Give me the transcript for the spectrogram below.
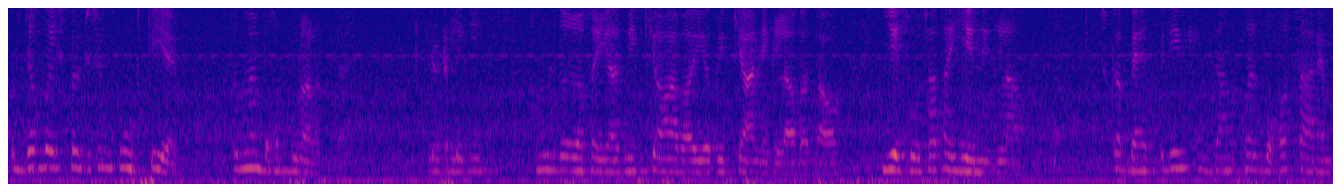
और जब वो एक्सपेक्टेशन टूटती है तो हमें बहुत बुरा लगता है। लिटरली कि हमने तो जाता यार क्या भाई, अभी क्या निकला, बताओ। ये सोचा था, ये निकला। इसका बेहतरीन एग्ज़ाम्पल बहुत सारे हैं।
